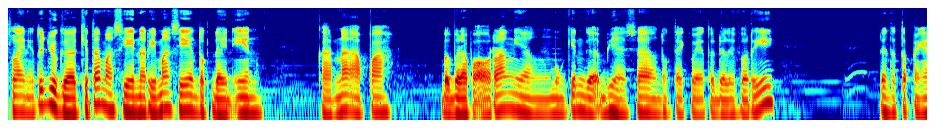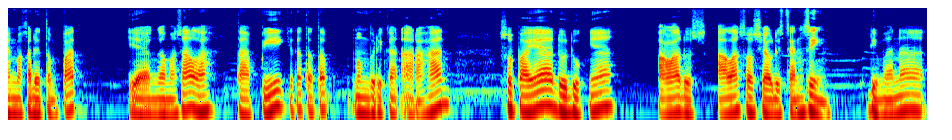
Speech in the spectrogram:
Selain itu juga kita masih nerima sih untuk dine in. Karena apa beberapa orang yang mungkin nggak biasa untuk take away atau delivery dan tetap pengen makan di tempat ya nggak masalah. Tapi kita tetap memberikan arahan supaya duduknya ala dus ala social distancing di mana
